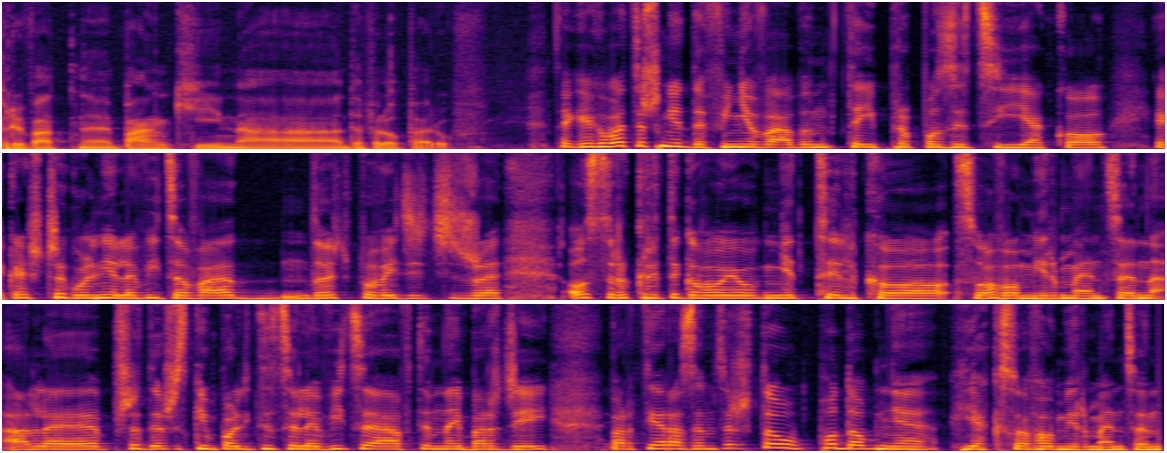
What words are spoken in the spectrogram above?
prywatne banki, na deweloperów. Tak, ja chyba też nie definiowałabym tej propozycji jako jakaś szczególnie lewicowa. Dość powiedzieć, że ostro krytykował ją nie tylko Sławomir Mencen, ale przede wszystkim politycy lewicy, a w tym najbardziej partia Razem. Zresztą podobnie jak Sławomir Mencen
